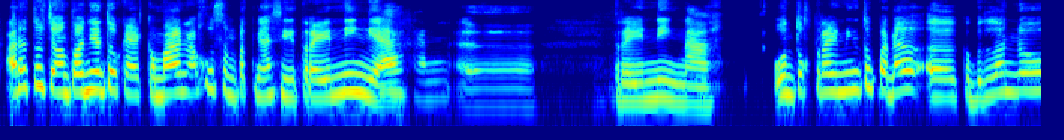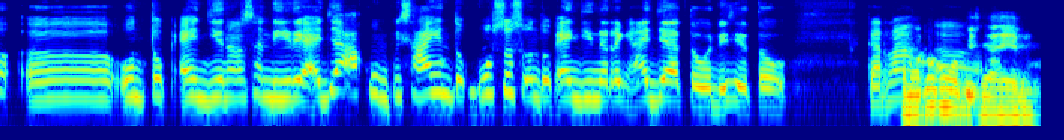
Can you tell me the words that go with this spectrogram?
Ada tuh contohnya tuh kayak kemarin aku sempat ngasih training ya kan uh, training. Nah untuk training tuh padahal uh, kebetulan tuh uh, untuk engineer sendiri aja aku pisahin tuh khusus untuk engineering aja tuh di situ. Karena kenapa uh, mau pisahin?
